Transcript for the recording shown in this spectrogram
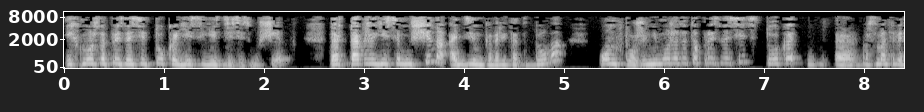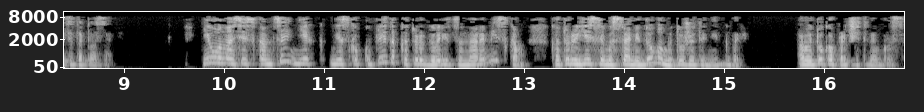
Их можно произносить только если есть 10 мужчин. Даже также, если мужчина один говорит это дома, он тоже не может это произносить, только э, рассматривать это глазами. И у нас есть в конце несколько куплетов, которые говорится на арамейском, которые, если мы сами дома, мы тоже это не говорим а мы только прочитываем глаза.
